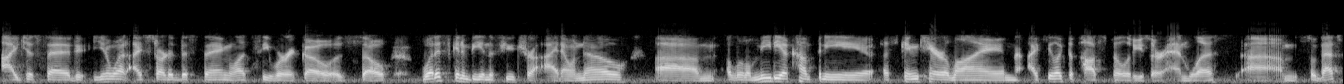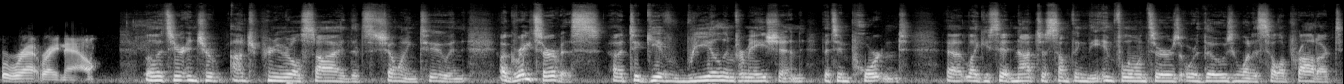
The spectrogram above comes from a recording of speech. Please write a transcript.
I just said, you know what, I started this thing. Let's see where it goes. So what it's going to be in the future, I don't know. Um, a little media company, a skincare line. I feel like the possibilities are endless. Um, so that's where we're at right now. Well, it's your inter- entrepreneurial side that's showing too, and a great service uh, to give real information that's important. Uh, like you said, not just something the influencers or those who want to sell a product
